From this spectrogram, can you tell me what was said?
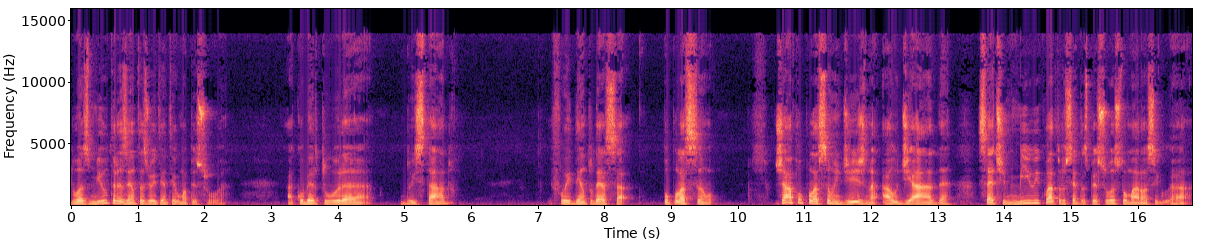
2.381 pessoas. A cobertura do Estado foi dentro dessa população. Já a população indígena aldeada, 7.400 pessoas tomaram a, a,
